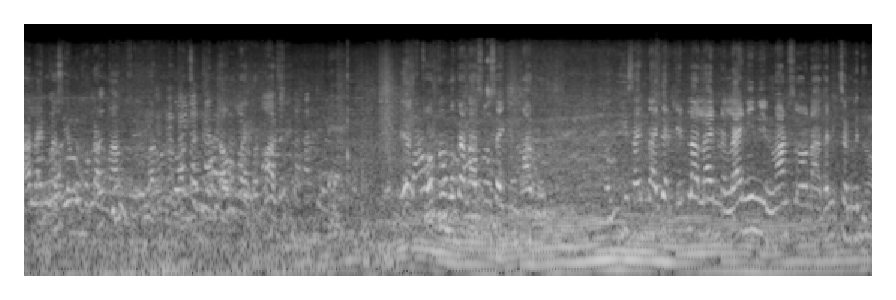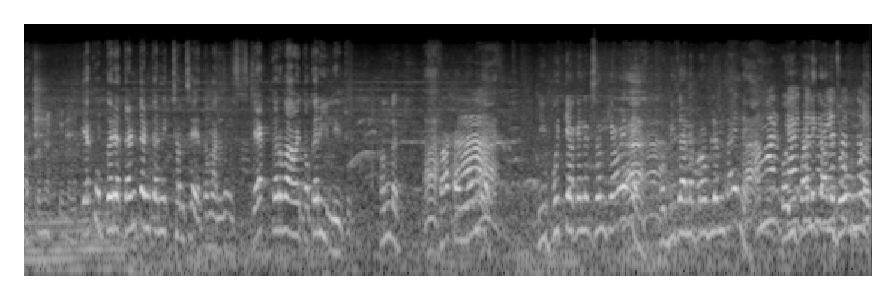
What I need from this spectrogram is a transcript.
આ લાઈનમાં સેલું મકાન મારું છે. મારું નામ છે. ચોથું મકાન આ સોસાયટી મારું એ સાઈડના અત્યારે કેટલા લાઈન ને લાઈનની માણસોના કનેક્શન વધી એક ઘરે ત્રણ ત્રણ કનેક્શન છે. તમારે ચેક કરવા હોય તો કરી લેજો. હા. કાકાની અંદર કનેક્શન કહેવાય ને તો બીજાને પ્રોબ્લેમ થાય ને તો ઈ પાલિકાને જોવું પડે.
